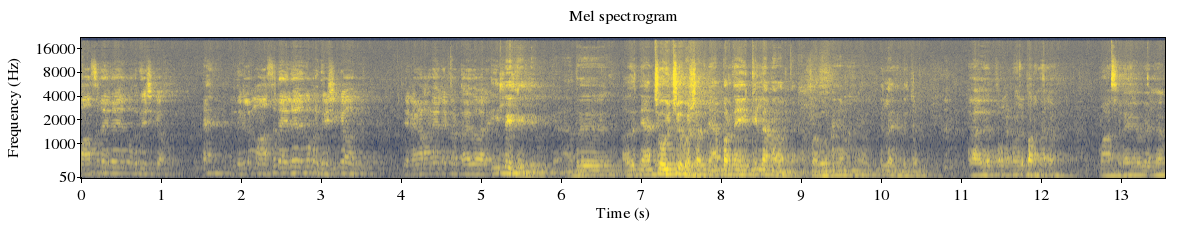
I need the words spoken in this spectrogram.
മാസ് ഡയലോഗ് പ്രതീക്ഷിക്കാം എന്തെങ്കിലും മാസ് ഡയലോഗ് ഞങ്ങൾ പ്രതീക്ഷിക്കാമെന്ന് ഇല്ല ഇല്ല ഇല്ല ഇല്ല. അത് അത് ഞാൻ ചോദിച്ചു പക്ഷെ അത് ഞാൻ പറഞ്ഞ ഏക്കില്ല എന്നാ പറഞ്ഞത്. അപ്പൊ അതുകൊണ്ട് ഞാൻ ഇല്ല ചിന്തിച്ചു അല്ലാതെ പ്രൊമോയിൽ പറഞ്ഞല്ലോ. മാസഡയലോഗ് എല്ലാം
